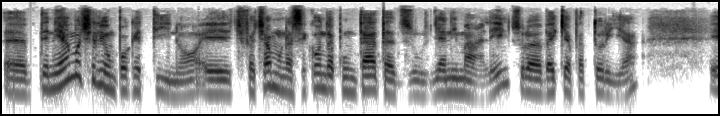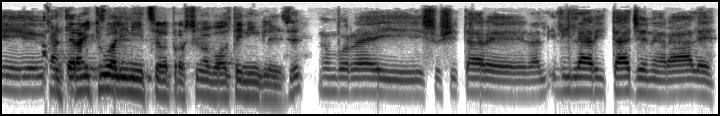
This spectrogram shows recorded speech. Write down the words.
eh, teniamoceli un pochettino e ci facciamo una seconda puntata sugli animali, sulla vecchia fattoria. E Canterai tu all'inizio la prossima volta in inglese. non vorrei suscitare la- l'ilarità generale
